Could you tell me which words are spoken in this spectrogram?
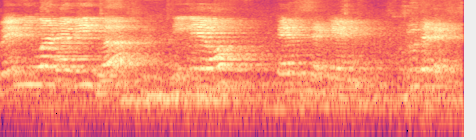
when you are having a delay of 10 second. Do that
